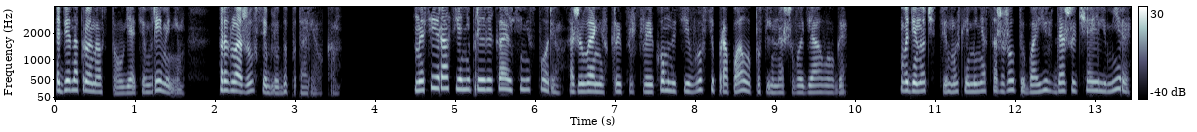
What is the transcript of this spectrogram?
Иди накрой на стол, я тем временем разложу все блюда по тарелкам. На сей раз я не пререкаюсь и не спорю, а желание скрыться в своей комнате и вовсе пропало после нашего диалога. В одиночестве мысли меня сожрут, и, боюсь, даже чай или миры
